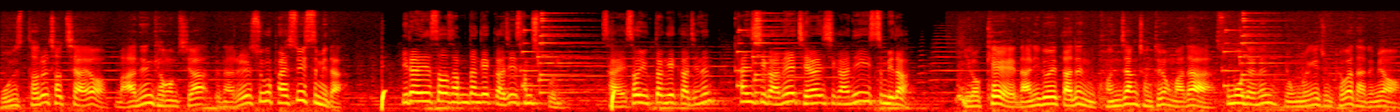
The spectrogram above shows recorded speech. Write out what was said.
몬스터를 처치하여 많은 경험치와 은하를 수급할 수 있습니다. 1화에서 3단계까지 30분, 4에서 6단계까지는 1시간의 제한 시간이 있습니다. 이렇게 난이도에 따른 권장 전투력마다 소모되는 용맹의 증표가 다르며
